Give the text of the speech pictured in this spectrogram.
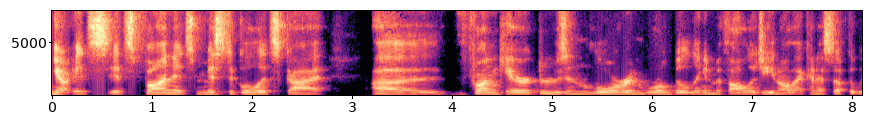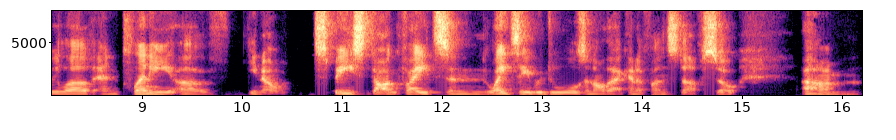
you know it's it's fun it's mystical it's got uh, fun characters and lore and world building and mythology and all that kind of stuff that we love, and plenty of you know space dogfights and lightsaber duels and all that kind of fun stuff. So, um,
